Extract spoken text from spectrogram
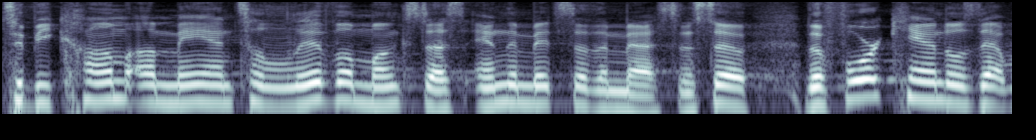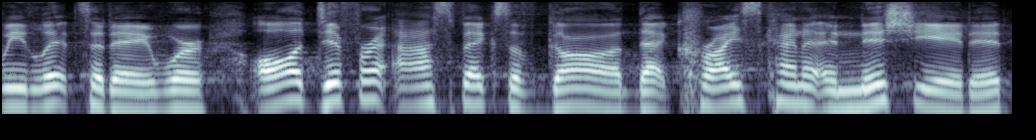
to become a man to live amongst us in the midst of the mess. And so the four candles that we lit today were all different aspects of God that Christ kind of initiated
